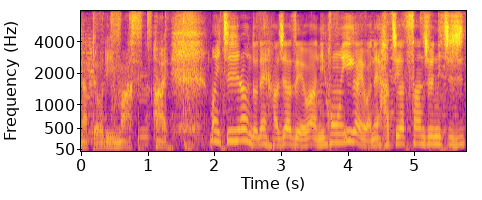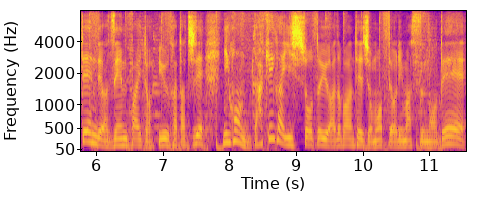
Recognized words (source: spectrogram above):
なっております。はいまあ、1次ラウンドねアジア勢は日本以外はね8月30日時点では全敗という形で日本だけが1勝というアドバンテージを持っておりますので、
